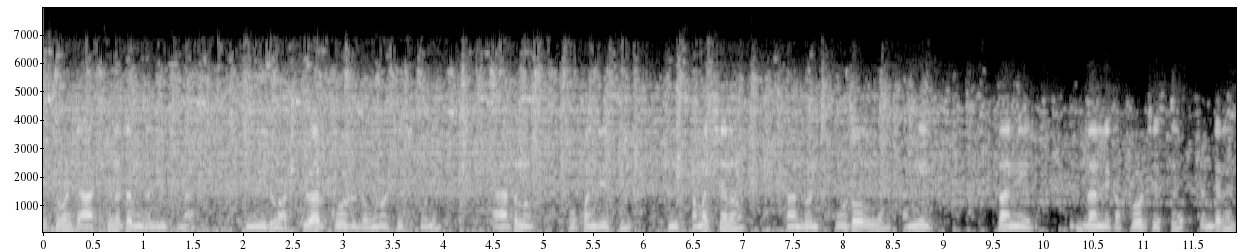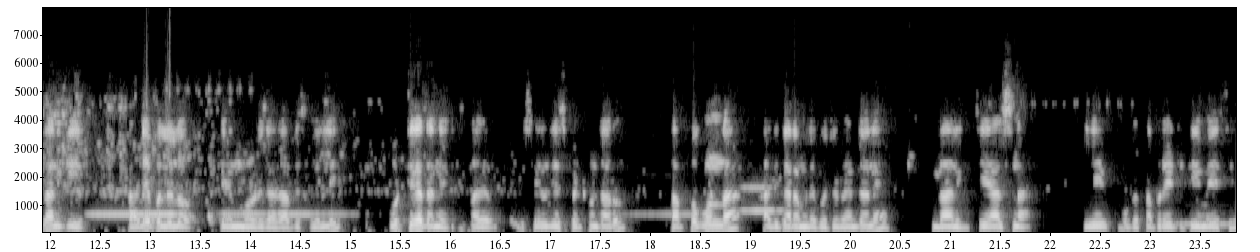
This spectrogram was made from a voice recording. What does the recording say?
ఎటువంటి ఆక్షీణతం కలిగించినా మీరు ఆ క్యూఆర్ కోడ్ డౌన్లోడ్ చేసుకొని యాప్ను ఓపెన్ చేసి ఈ సమస్యను దాంట్లోంచి ఫోటోలను అన్నీ దాన్ని దానిలోకి అప్లోడ్ చేస్తే వెంటనే దానికి తాడేపల్లిలో జగన్మోహన్ గారి ఆఫీస్కి వెళ్ళి పూర్తిగా దాన్ని సేవ్ చేసి పెట్టుకుంటారు. తప్పకుండా అధికారంలోకి వచ్చిన వెంటనే దానికి చేయాల్సిన ఏ ఒక సపరేట్ టీం వేసి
